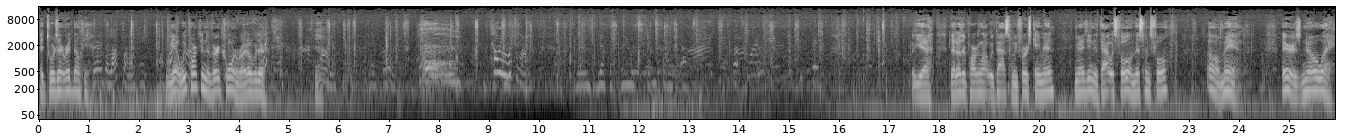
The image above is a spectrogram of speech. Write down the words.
Head towards that red donkey. There's the last one, Yeah, we parked in the very corner right over there. Tell me which one. There's just a few spaces. Yeah. But yeah, that other parking lot we passed when we first came in. Imagine if that was full and this one's full. Oh man, there is no way.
